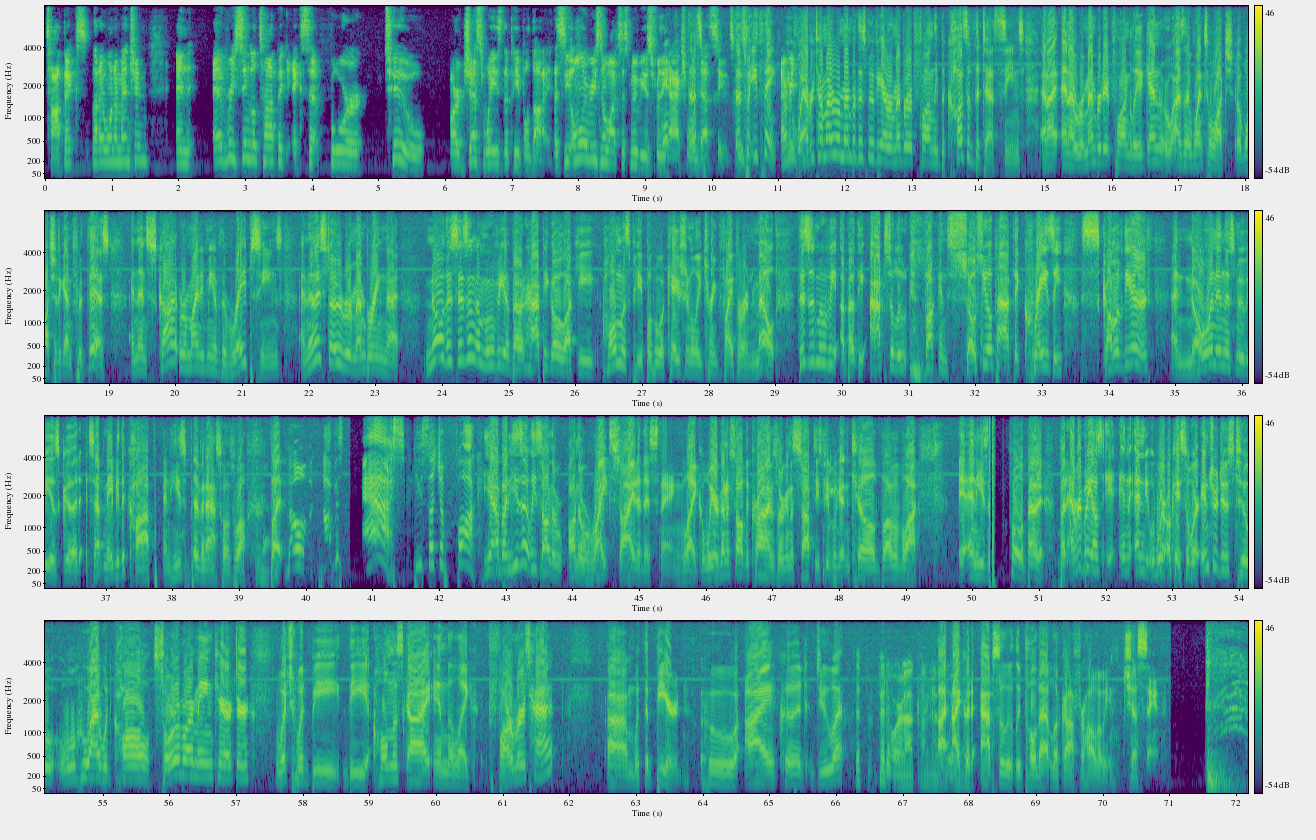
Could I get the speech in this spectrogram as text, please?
topics that I want to mention. And every single topic except for two are just ways that people die. That's the only reason to watch this movie is for the Well, actual death scenes. That's what you think. every- Every, every time I remember this movie, I remember it fondly because of the death scenes, and I and I remembered it fondly again as I went to watch uh, watch it again for this. And then Scott reminded me of the rape scenes, and then I started remembering that. No, this isn't a movie about happy-go-lucky homeless people who occasionally drink Viper and melt. This is a movie about the absolute fucking sociopathic, crazy scum of the earth, and no one in this movie is good except maybe the cop, and he's a bit of an asshole as well. But no, the cop is ass. He's such a fuck. yeah, but he's at least on the on the right side of this thing. Like we are going to solve the crimes, we're going to stop these people getting killed, blah blah blah, and he's full about it. But everybody else, and and we're okay. So we're introduced to who I would call sort of our main character, which would be the homeless guy in the like farmer's hat. Um, with the beard, who I could do, I, The f- fedora kind of. I way. could absolutely pull that look off for Halloween. Just saying.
